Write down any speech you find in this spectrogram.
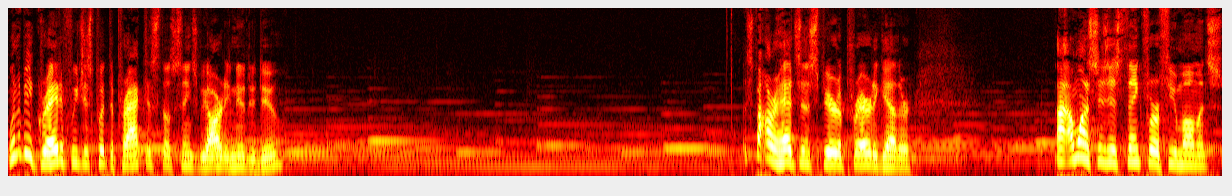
Wouldn't it be great if we just put to practice those things we already knew to do? Let's bow our heads in a spirit of prayer together. I want us to just think for a few moments.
